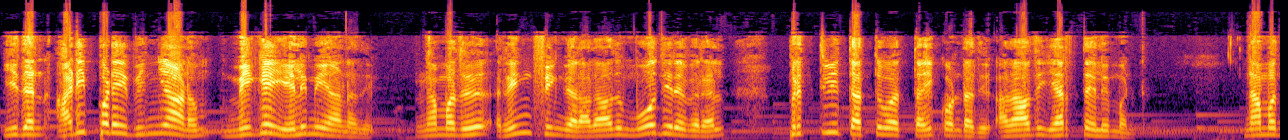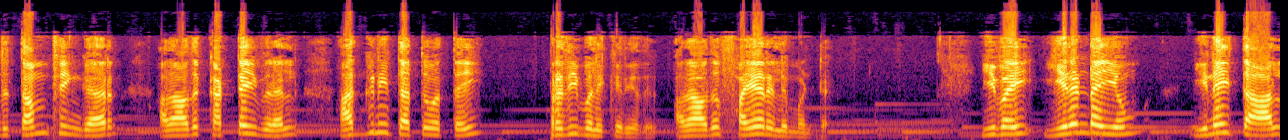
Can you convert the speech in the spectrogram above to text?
இதன் அடிப்படை விஞ்ஞானம் மிக எளிமையானது. நமது ரிங் ஃபிங்கர் அதாவது மோதிர விரல் பிருத்வி தத்துவத்தை கொண்டது. அதாவது எர்த் எலிமெண்ட் நமது தம் ஃபிங்கர் அதாவது கட்டை விரல் அக்னி தத்துவத்தை பிரதிபலிக்கிறது. அதாவது ஃபயர் எலிமெண்ட் இவை இரண்டையும் இணைத்தால்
